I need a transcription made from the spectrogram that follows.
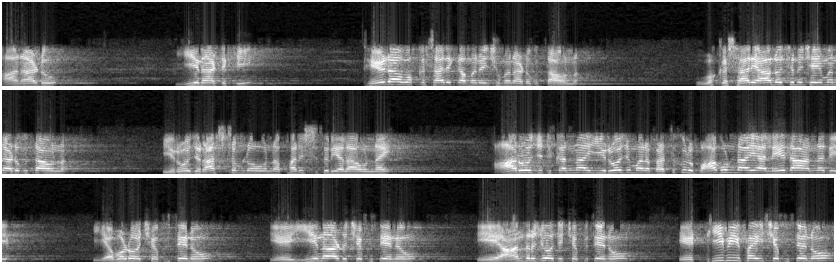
ఆనాడు ఈనాటికి తేడా ఒక్కసారి గమనించమని అడుగుతా ఉన్నా. ఒక్కసారి ఆలోచన చేయమని అడుగుతా ఉన్నా. ఈరోజు రాష్ట్రంలో ఉన్న పరిస్థితులు ఎలా ఉన్నాయి? ఆ రోజుటి కన్నా ఈరోజు మన బ్రతుకులు బాగున్నాయా లేదా అన్నది ఎవడో చెప్తేనో ఏ ఈనాడు చెప్తేనో ఏ ఆంధ్రజ్యోతి చెప్తేనో ఏ టీవీ ఫైవ్ చెప్తేనో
